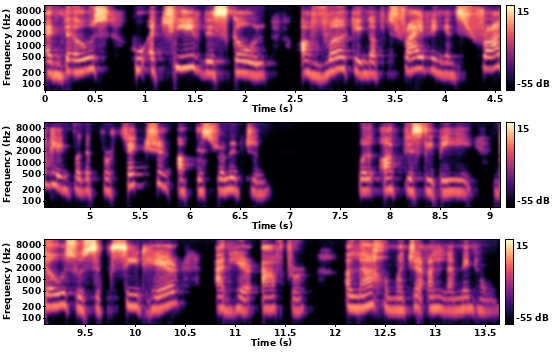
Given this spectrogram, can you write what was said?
and those who achieve this goal of working of striving and struggling for the perfection of this religion will obviously be those who succeed here and hereafter. Allahumma ja'alna minhum.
